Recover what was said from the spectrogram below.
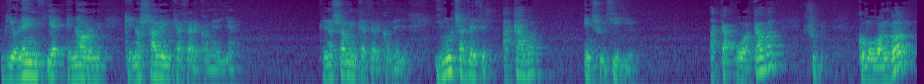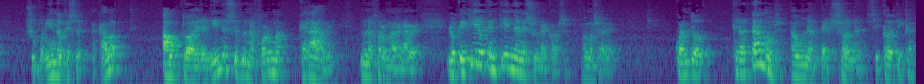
violencia enorme que no saben qué hacer con ella. Que no saben qué hacer con ella. Y muchas veces acaba en suicidio. o acaba, como Van Gogh, suponiendo que se acaba, autoagrediéndose de una forma grave, de una forma grave. Lo que quiero que entiendan es una cosa, vamos a ver. Cuando tratamos a una persona psicótica,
